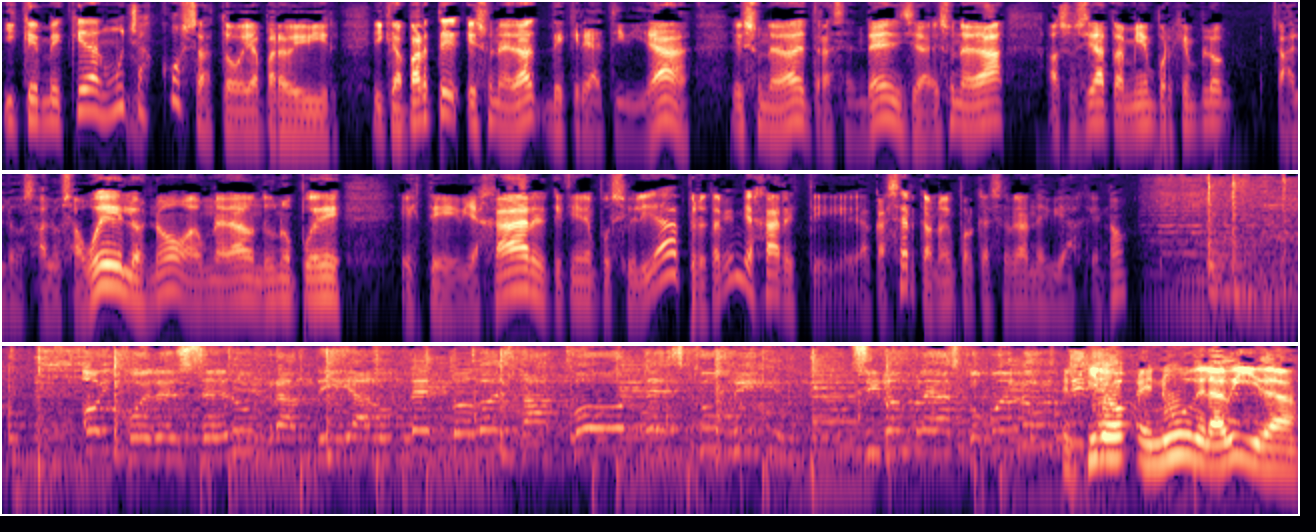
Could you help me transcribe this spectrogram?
y que me quedan muchas cosas todavía para vivir y que aparte es una edad de creatividad, es una edad de trascendencia, es una edad asociada también, por ejemplo, a los, a los abuelos, ¿no? A una edad donde uno puede este, viajar, que tiene posibilidad, pero también viajar este, acá cerca, no hay por qué hacer grandes viajes, ¿no? Hoy puede ser un gran día donde todo está por descubrir. Si lo empleas como el, último... el giro en U de la vida.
